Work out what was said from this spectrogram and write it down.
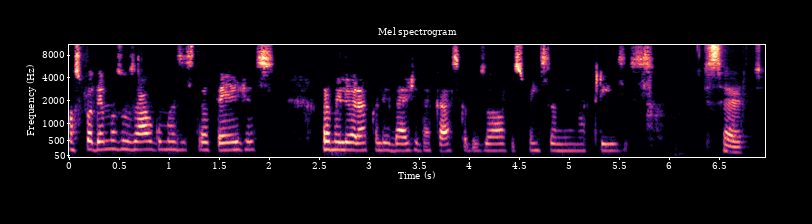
nós podemos usar algumas estratégias para melhorar a qualidade da casca dos ovos, pensando em matrizes. Certo.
